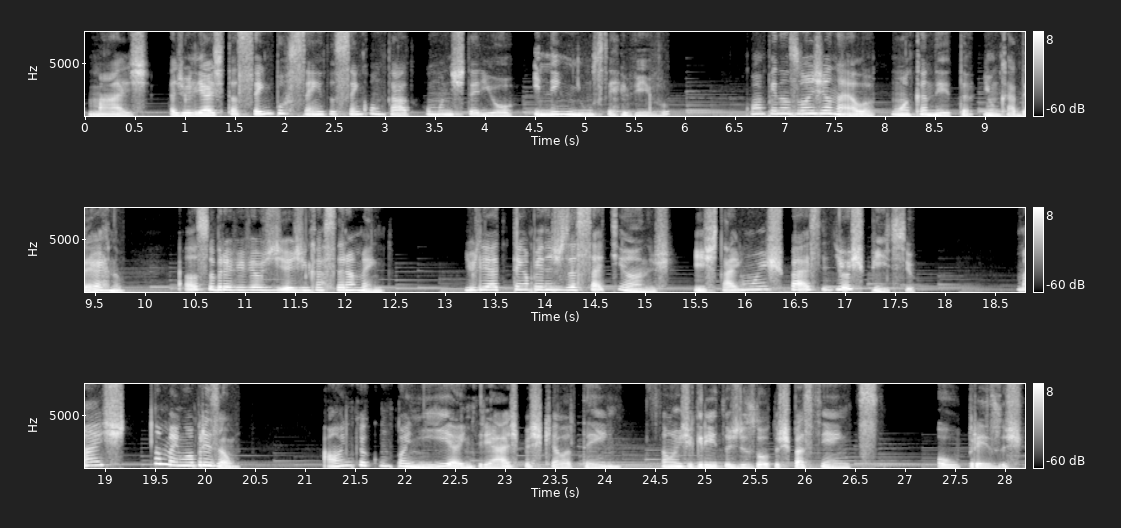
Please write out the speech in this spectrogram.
Mas a Juliette está 100% sem contato com o mundo exterior e nenhum ser vivo. Com apenas uma janela, uma caneta e um caderno, ela sobrevive aos dias de encarceramento. Juliette tem apenas 17 anos e está em uma espécie de hospício. Mas também uma prisão. A única companhia, entre aspas, que ela tem são os gritos dos outros pacientes ou presos,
